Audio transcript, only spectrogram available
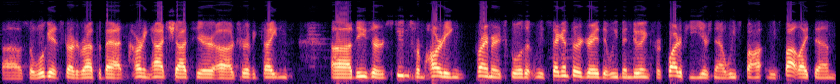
Uh, so we'll get started right off the bat. Harding Hot Shots here, uh, terrific Titans. Uh, these are students from Harding Primary School that we second, third grade that we've been doing for quite a few years now. We spot we spotlight them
